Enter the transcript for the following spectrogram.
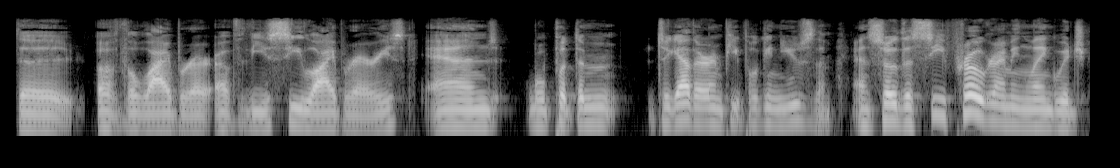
the of the library of these C libraries and we'll put them together and people can use them. And so the C programming language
